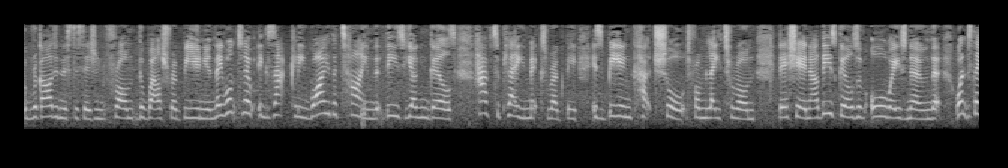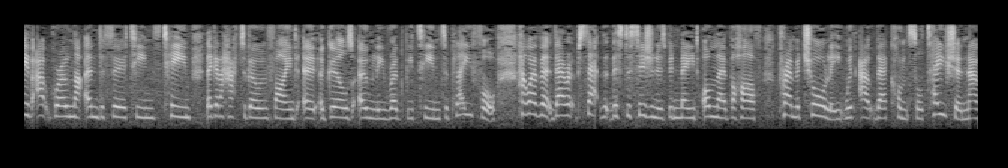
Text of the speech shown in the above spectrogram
regarding this decision from the Welsh Rugby Union. They want to know exactly why the time that these young girls have to play mixed rugby is being cut short from later on this year. Now, these girls have always known that once they've outgrown that under 13s team, they're going to have to go and find a, a girls only rugby team to play for. However, they're upset that this decision has been made on their behalf prematurely without their consultation. Now,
